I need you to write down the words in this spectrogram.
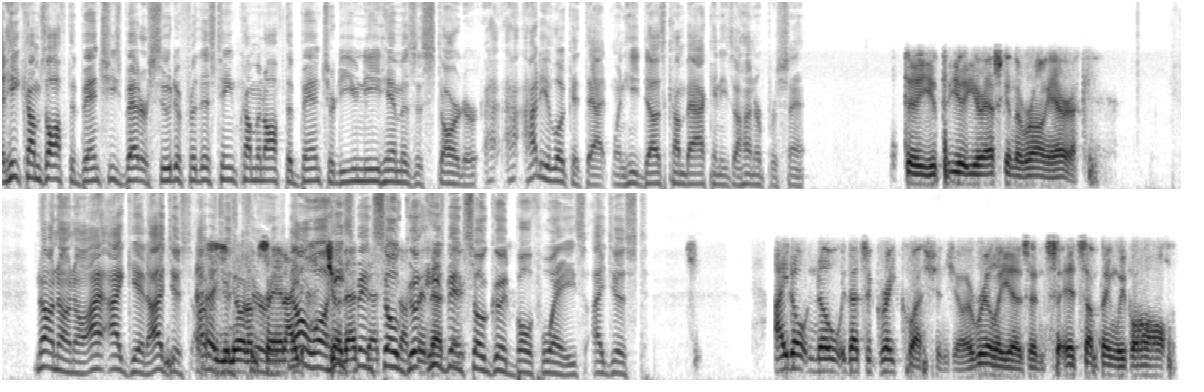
that he comes off the bench, he's better suited for this team coming off the bench or do you need him as a starter? H- how do you look at that when he does come back and he's 100%? Do you, you you're asking the wrong Eric? No, no, no. I, I get. It. I just. I was you just know what I'm saying? I- No, well, Joe, he's that- been so good. He's been so good both ways. I just. I don't know. That's a great question, Joe. It really is, and it's, it's something we've all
